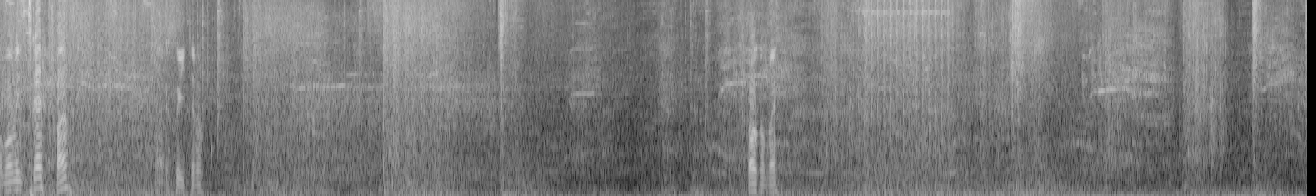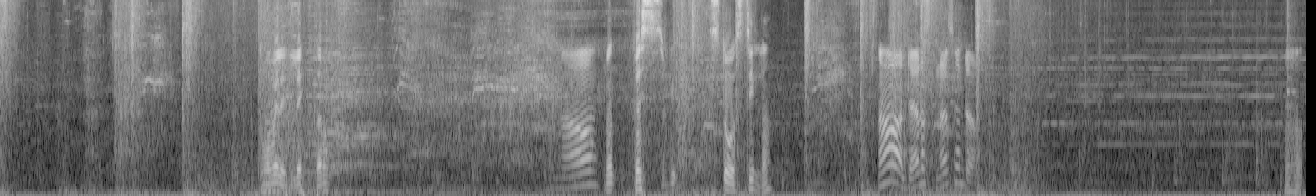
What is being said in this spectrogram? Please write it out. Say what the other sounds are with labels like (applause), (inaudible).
Om man vill träffa. Nej, skit i dem. Bakom mig. De var väldigt lätta de. Ja. Men försv... Stå stilla. Ja, där öppnades en dörr. Jaha.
